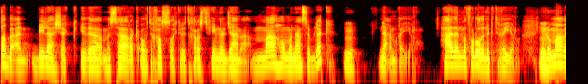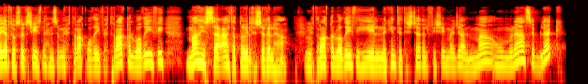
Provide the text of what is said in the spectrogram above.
طبعا بلا شك إذا مسارك أو تخصصك اللي تخرجت فيه من الجامعة ما هو مناسب لك مم. نعم غيره هذا المفروض إنك تغيره لأنه. ما غيرته يصير شيء نحن نسميه احتراق وظيفي احتراق الوظيفي ما هي الساعات الطويلة تشتغلها. الاحتراق الوظيفي هي إنك أنت تشتغل في شيء مجال ما هو مناسب لك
